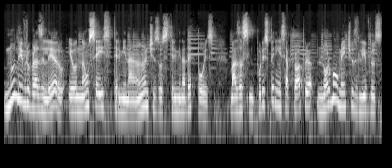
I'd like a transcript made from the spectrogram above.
No livro brasileiro, eu não sei se termina antes ou se termina depois, mas assim, por experiência própria, normalmente os livros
